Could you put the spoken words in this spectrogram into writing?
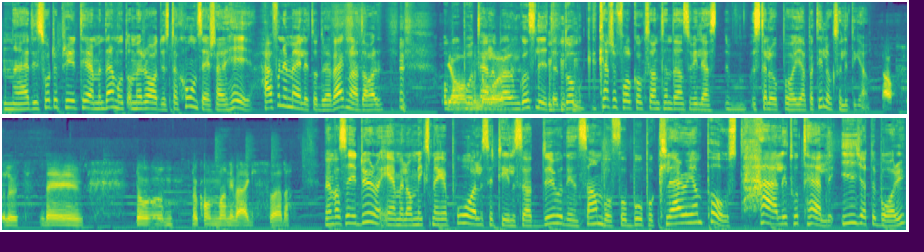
Nej, det är svårt att prioritera. Men däremot om en radiostation säger så här, hej, här får ni möjlighet att dra iväg några dagar och Ja, gå på hotell då- och bara umgås lite. Då kanske folk också har en tendens att vilja st- ställa upp och hjälpa till också lite grann. Absolut. Det är, då, då kommer man iväg, så är det. Men vad säger du då Emil om Mix Megapol ser till så att du och din sambo får bo på Clarion Post, härligt hotell i Göteborg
